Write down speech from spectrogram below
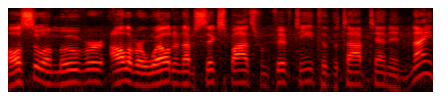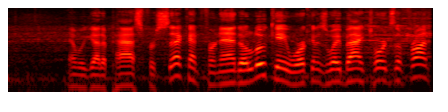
Also a mover, Oliver Weldon up six spots from 15th to the top 10 in ninth. And we got a pass for second. Fernando Luque working his way back towards the front.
